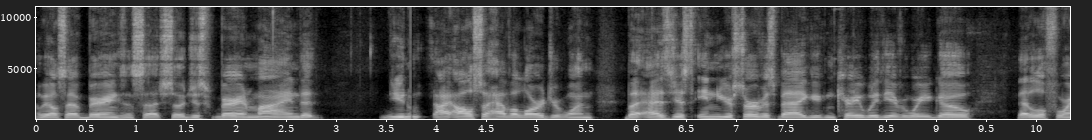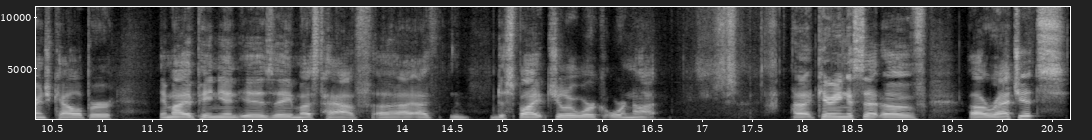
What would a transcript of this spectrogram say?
And we also have bearings and such. So just bear in mind that you I also have a larger one, but as just in your service bag, you can carry with you everywhere you go. That little four inch caliper, in my opinion, is a must have, uh, I, despite chiller work or not. Uh, carrying a set of uh, ratchets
